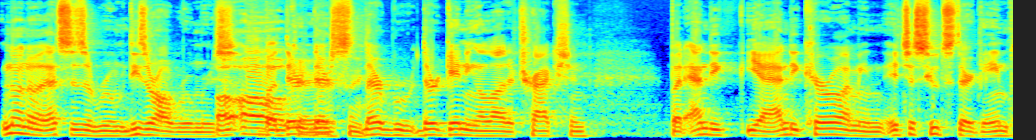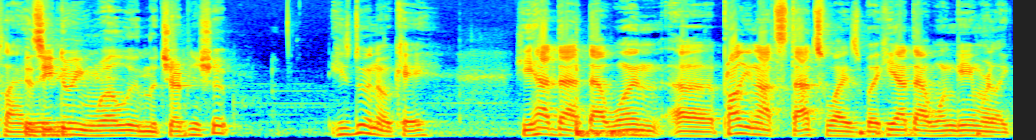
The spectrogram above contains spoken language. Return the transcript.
No, no, that's just a rumor. These are all rumors. Oh, oh, but they're okay, they're, they're they're gaining a lot of traction. But Andy, yeah, Andy Carroll. I mean, it just suits their game plan. Is he doing well in the championship? He's doing okay. He had that that one, uh, probably not stats wise, but he had that one game where like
